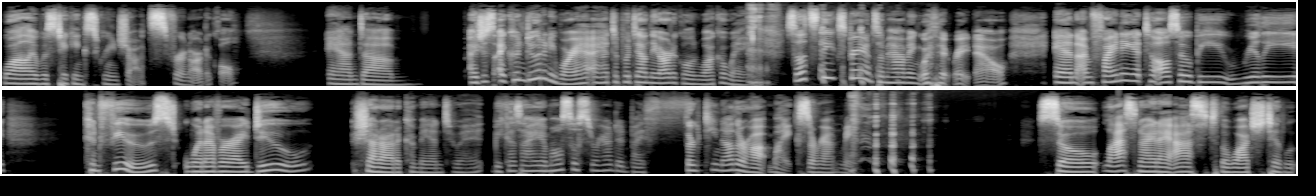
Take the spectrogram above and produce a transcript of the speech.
while I was taking screenshots for an article, and um, I just I couldn't do it anymore. I, I, had to put down the article and walk away. So that's the experience I'm having with it right now, and I'm finding it to also be really confused whenever I do shout out a command to it because I am also surrounded by 13 other hot mics around me. so last night I asked the watch to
